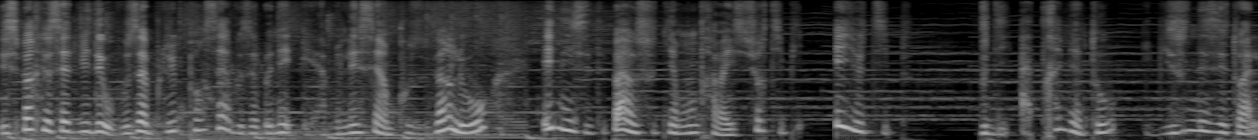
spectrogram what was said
J'espère que cette vidéo vous a plu, pensez à vous abonner et à me laisser un pouce vers le haut et n'hésitez pas à soutenir mon travail sur Tipeee et Utip. Je vous dis à très bientôt et bisous des étoiles.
